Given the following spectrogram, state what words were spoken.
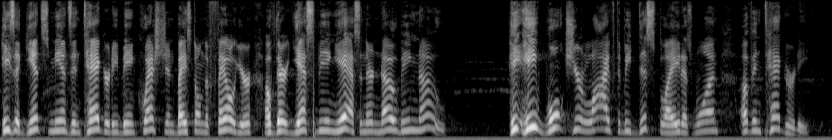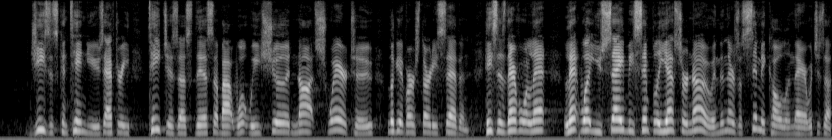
He's against men's integrity being questioned based on the failure of their yes being yes and their no being no. He, he wants your life to be displayed as one of integrity. Jesus continues after he teaches us this about what we should not swear to. Look at verse 37. He says, Therefore, let, let what you say be simply yes or no. And then there's a semicolon there, which is a,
